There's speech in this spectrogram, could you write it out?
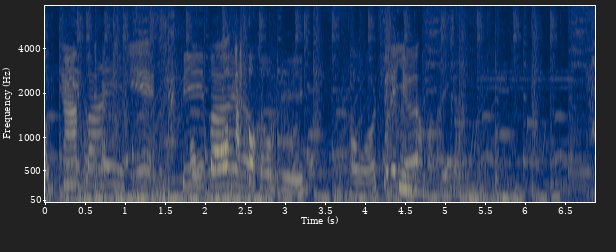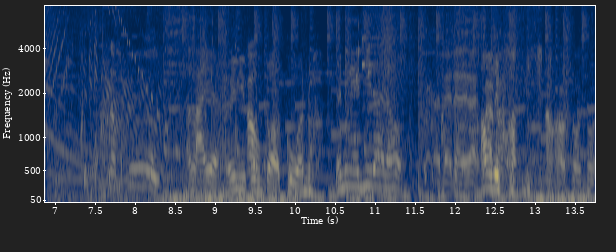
อพี่งามไปนี้พี่ไปโอ้โหเอาเข้าพี่โอ้โหช่วยได้เยอะทำอะไรกันน้ำมูกอะไรอะเฮ้ยมีคนก่อกวนว่ะเฮ้ยนี่ไงพี่ได้แล้วได้ได้ได้ได้เอาเลยขวัญเอาเอาโทษโทษ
